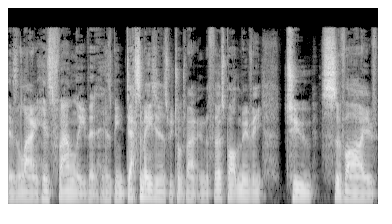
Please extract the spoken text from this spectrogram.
is allowing his family that has been decimated, as we talked about in the first part of the movie, to survive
